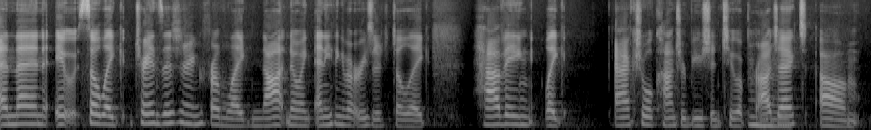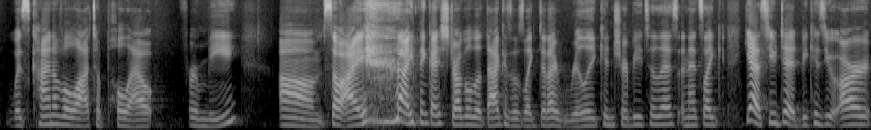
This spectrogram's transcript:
and then it was- so like transitioning from like not knowing anything about research to like having like actual contribution to a project um, was kind of a lot to pull out for me. Um, so I, I think I struggled with that because I was like, did I really contribute to this? And it's like, yes, you did because you are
